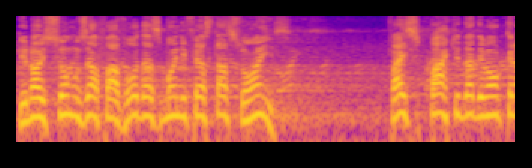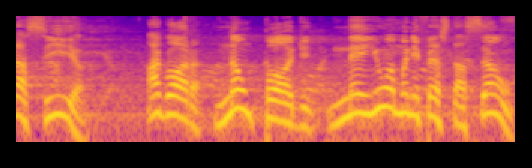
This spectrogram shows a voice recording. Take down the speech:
que nós somos a favor das manifestações. Faz parte da democracia. Agora, não pode nenhuma manifestação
